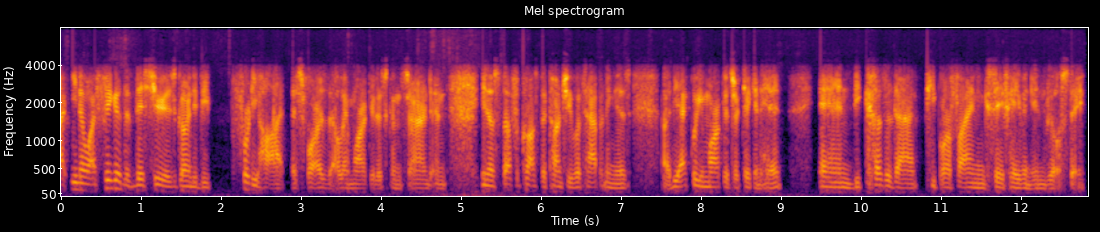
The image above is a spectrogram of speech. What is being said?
I, you know, I figure that this year is going to be pretty hot as far as the LA market is concerned. And, you know, stuff across the country, what's happening is uh, the equity markets are taking a hit. And because of that, people are finding safe haven in real estate.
